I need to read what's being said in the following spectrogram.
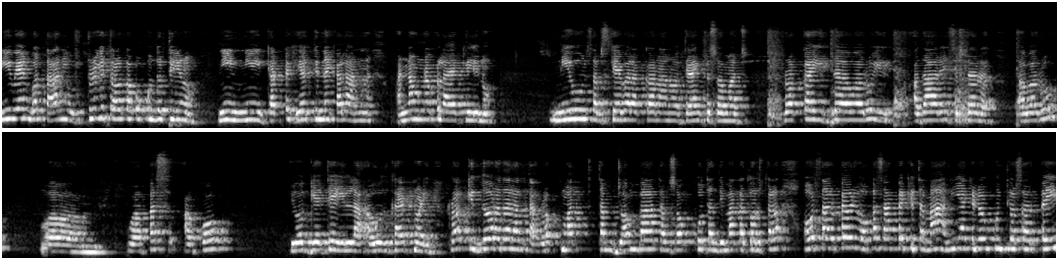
ನೀವೇನು ಗೊತ್ತಾ? ನೀವು ಉಷ್ಟ್ರಿಗೆ ತೊಳ್ಕಾಕ ಕುಂದಿರ್ತೀನಿ ನೀನು. ನೀ ನೀ ಕೆಟ್ಟಗೆ ಹೇಳ್ ಕಾಲ ಅನ್ನ ಅನ್ನ ಉಣ್ಣಕ್ಕೂ ಲಾಯಕ್ಕಿಲ್ಲ ನೀವು ಸಬ್ಸ್ಕ್ರೈಬರ್ ಅಕ್ಕ ನಾನು. ಥ್ಯಾಂಕ್ ಯು ಸೋ ಮಚ್ ರೊಕ್ಕ ಇದ್ದವರು ಅದಾರೆ ಸಿಸ್ಟರ್ ಅವರು ವಾಪಸ್ ಹಾಕೋ ಯೋಗ್ಯತೆ ಇಲ್ಲ. ಹೌದು ಕರೆಕ್ಟ್ ನೋಡಿ. ರೊಕ್ಕ ಇದ್ದವ್ರು ಅದಾರ ಅಂತ. ರೊಕ್ಕ ಮತ್ತು ತಮ್ಮ ಜೊಂಬ ತಮ್ಮ ಸೊಕ್ಕು ತನ್ನ ದಿಮಾಕ ತೋರಿಸ್ತಾಳ, ಅವ್ರ ಸಾವಿರ ರೂಪಾಯಿ ಅವ್ರಿಗೆ ವಾಪಸ್ ಹಾಕ್ಬೇಕಿತ್ತಮ್ಮ. ನೀ ಯಾಕೆ ಇಟ್ಕೊಂಡು ಕುಂತಿ ಅವ್ರ ಸಾವಿರ ರೂಪಾಯಿ?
